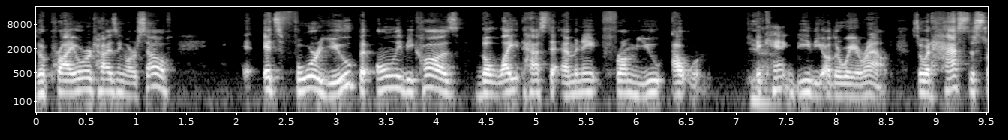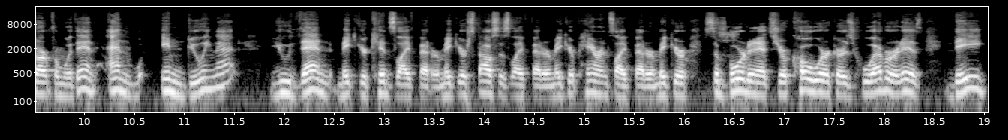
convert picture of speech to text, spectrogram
the prioritizing ourselves it's for you, but only because the light has to emanate from you outward. Yeah. It can't be the other way around. So it has to start from within. And in doing that, you then make your kids' life better, make your spouse's life better, make your parents' life better, make your subordinates, your coworkers, whoever it is, they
